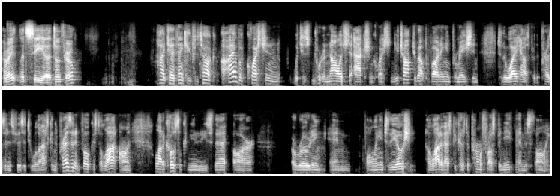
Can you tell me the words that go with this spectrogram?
All right, let's see. Uh, John Farrell? Hi, Ted. Thank you for the talk. I have a question which is sort of knowledge to action question. You talked about providing information to the White House for the president's visit to Alaska, and the president focused a lot on a lot of coastal communities that are eroding and falling into the ocean. A lot of that's because the permafrost beneath them is thawing.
